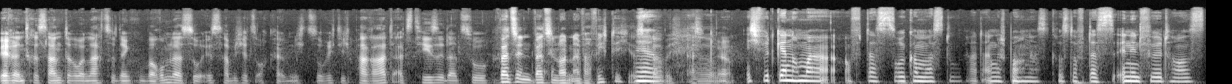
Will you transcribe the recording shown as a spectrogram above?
wäre interessant, darüber nachzudenken, warum das so ist. Habe ich jetzt auch nicht so richtig parat als These dazu. Weil es den, den, Leuten einfach wichtig ist, ja. glaube ich. Also, ja. Ich würde gerne nochmal auf das zurückkommen, was du gerade angesprochen hast, Christoph, dass in den Feuilletons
